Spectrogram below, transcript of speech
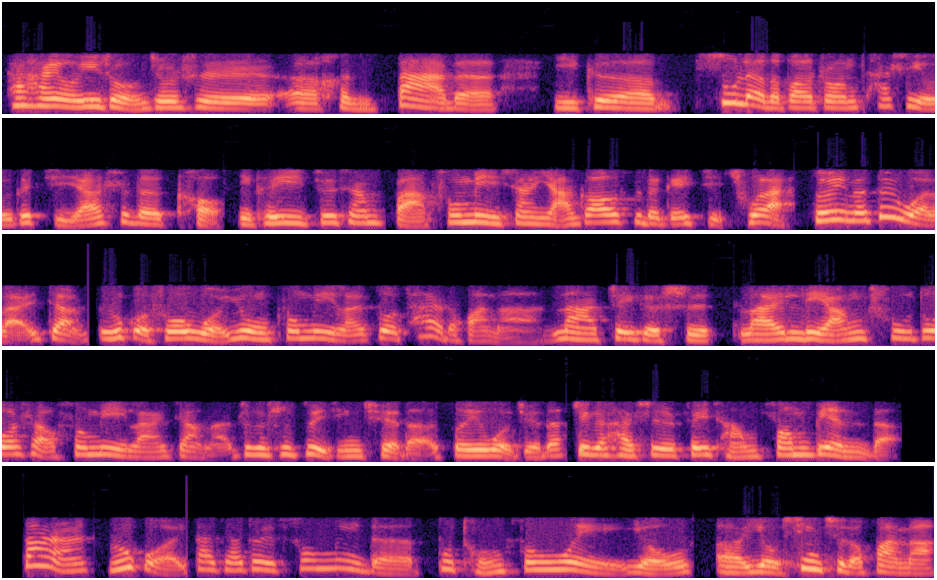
它还有一种就是呃很大的。一个塑料的包装，它是有一个挤压式的口，你可以就像把蜂蜜像牙膏似的给挤出来。所以呢，对我来讲，如果说我用蜂蜜来做菜的话呢，那这个是来量出多少蜂蜜来讲呢，这个是最精确的。所以我觉得这个还是非常方便的。当然，如果大家对蜂蜜的不同风味有呃有兴趣的话呢，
